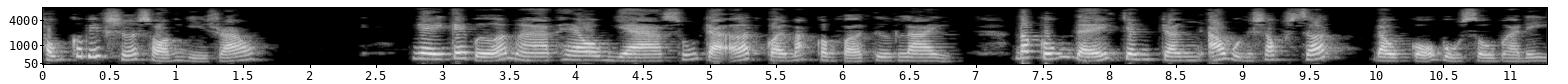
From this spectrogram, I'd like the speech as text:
không có biết sửa soạn gì ráo. Ngay cái bữa mà theo ông già xuống trà ếch coi mắt con vợ tương lai, nó cũng để chân trần áo quần sóc xết, đầu cổ bù xù mà đi.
